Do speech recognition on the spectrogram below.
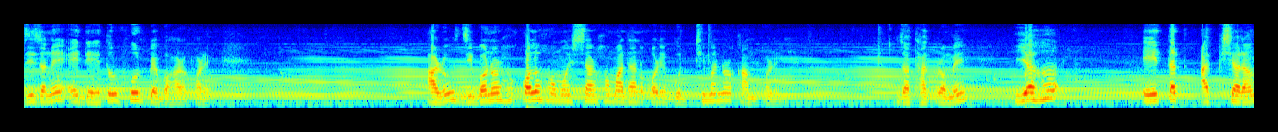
যিজনে এই দেহটোৰ সুদ ব্যৱহাৰ কৰে। আৰু জীৱনৰ সকলো সমস্যাৰ সমাধান কৰি বুদ্ধিমানৰ কাম কৰে। যথাক্ৰমে য়হ এতৎ অক্ষৰং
